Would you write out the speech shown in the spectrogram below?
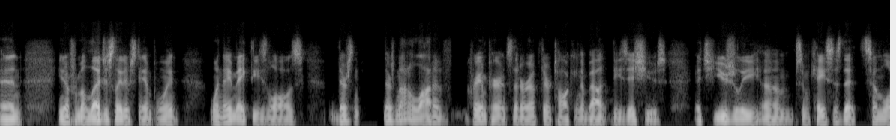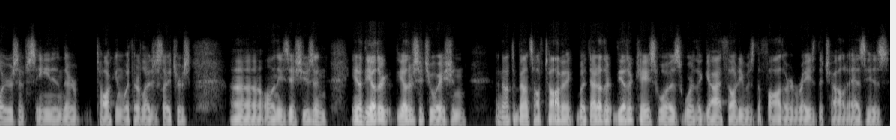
And, you know, from a legislative standpoint, when they make these laws, there's there's not a lot of grandparents that are up there talking about these issues. It's usually um, some cases that some lawyers have seen, and they're talking with their legislatures uh, on these issues. And you know, the other the other situation, and not to bounce off topic, but that other the other case was where the guy thought he was the father and raised the child as his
